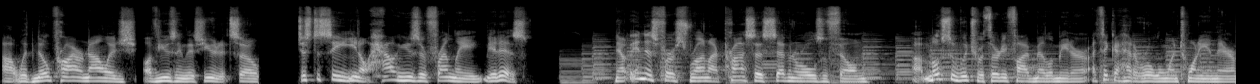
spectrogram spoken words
uh, with no prior knowledge of using this unit. So just to see, you know, how user-friendly it is. Now, in this first run, I processed seven rolls of film, uh, most of which were 35 millimeter. I think I had a roll of 120 in there.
